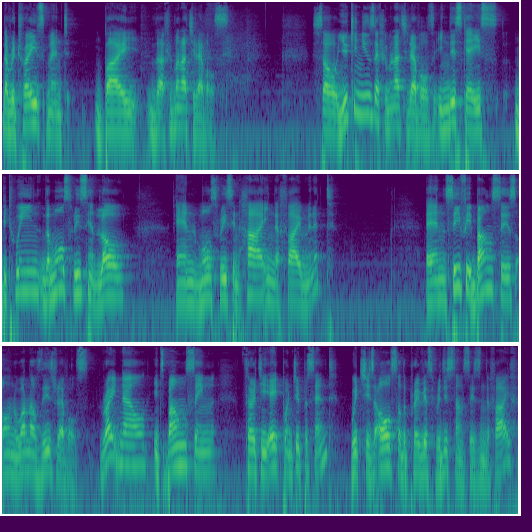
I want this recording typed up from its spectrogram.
the retracement by the Fibonacci levels. So you can use the Fibonacci levels, in this case, between the most recent low and most recent high in the 5 minute, and see if it bounces on one of these levels. Right now, it's bouncing 38.2%, which is also the previous resistances in the 5,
